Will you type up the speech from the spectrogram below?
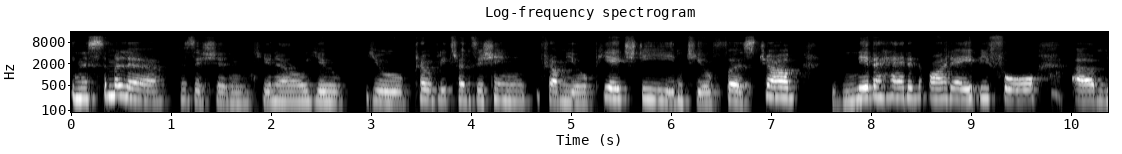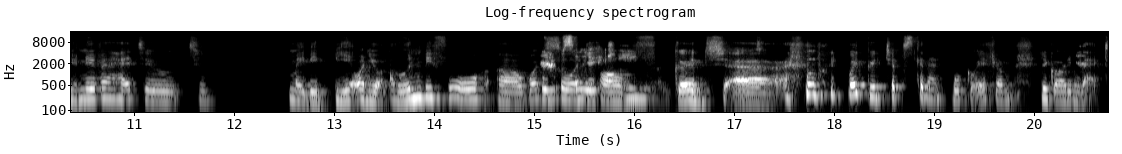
in a similar position. You know, you you probably transition from your PhD into your first job. You've never had an RA before. Um, you never had to to maybe be on your own before. Uh, what Absolutely. sort of good uh, what, what good tips can I walk away from regarding that?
